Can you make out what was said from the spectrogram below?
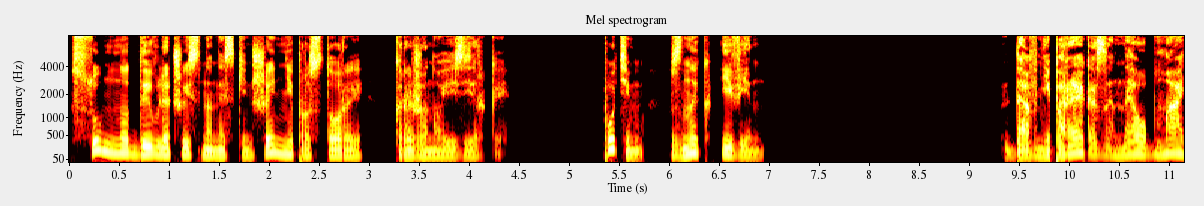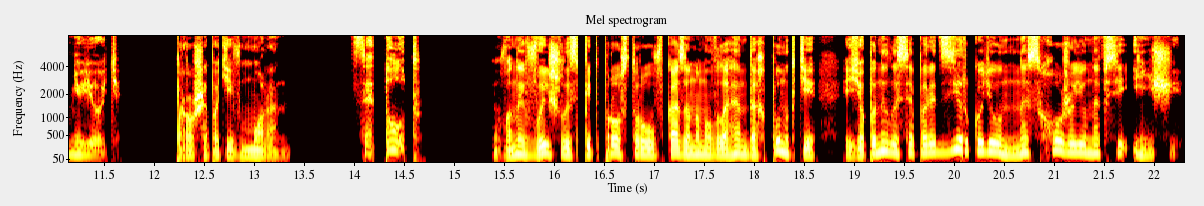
сумно дивлячись на нескінченні простори крижаної зірки. Потім зник і він. Давні перекази не обманюють, прошепотів Моран. Це тут. Вони вийшли з під простору у вказаному в легендах пункті і опинилися перед зіркою, не схожою на всі інші.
